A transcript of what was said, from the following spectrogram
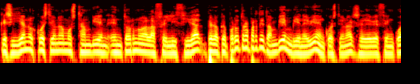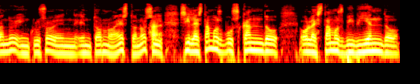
que si ya nos cuestionamos también en torno a la felicidad, pero que por otra parte también viene bien cuestionarse de vez en cuando, incluso en, en torno a esto, ¿no? Si, ah. si la estamos buscando o la estamos viviendo,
